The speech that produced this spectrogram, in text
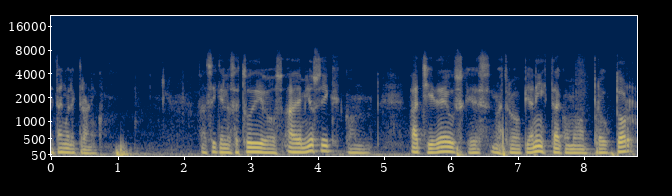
de tango electrónico. Así que en los estudios AD Music, con Deus, que es nuestro pianista como productor,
